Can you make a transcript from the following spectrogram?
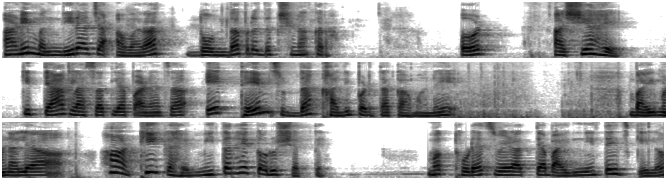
आणि मंदिराच्या आवारात दोनदा प्रदक्षिणा करा. अट अशी आहे की त्या ग्लासातल्या पाण्याचा एक थेंबसुद्धा खाली पडता कामा नये. बाई म्हणाल्या हां ठीक आहे मी तर हे करूच शकते. मग थोड्याच वेळात त्या बाईंनी तेच केलं.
